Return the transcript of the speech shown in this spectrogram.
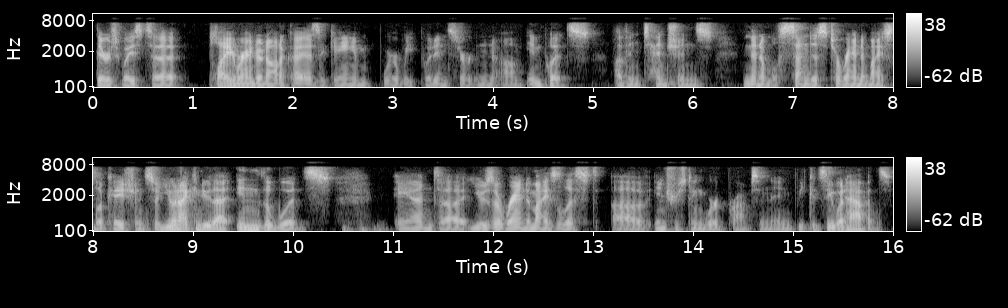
there's ways to play Randonautica as a game where we put in certain um, inputs of intentions, and then it will send us to randomized locations. So you and I can do that in the woods and uh, use a randomized list of interesting word prompts, and, and we could see what happens.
